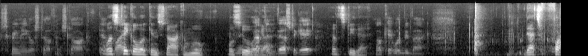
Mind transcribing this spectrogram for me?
Screaming Eagle stuff in stock. That Let's might- take a look in stock and we'll we'll see We'll what we have to got. investigate. Let's do that. Okay, we'll be back. That's fun.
